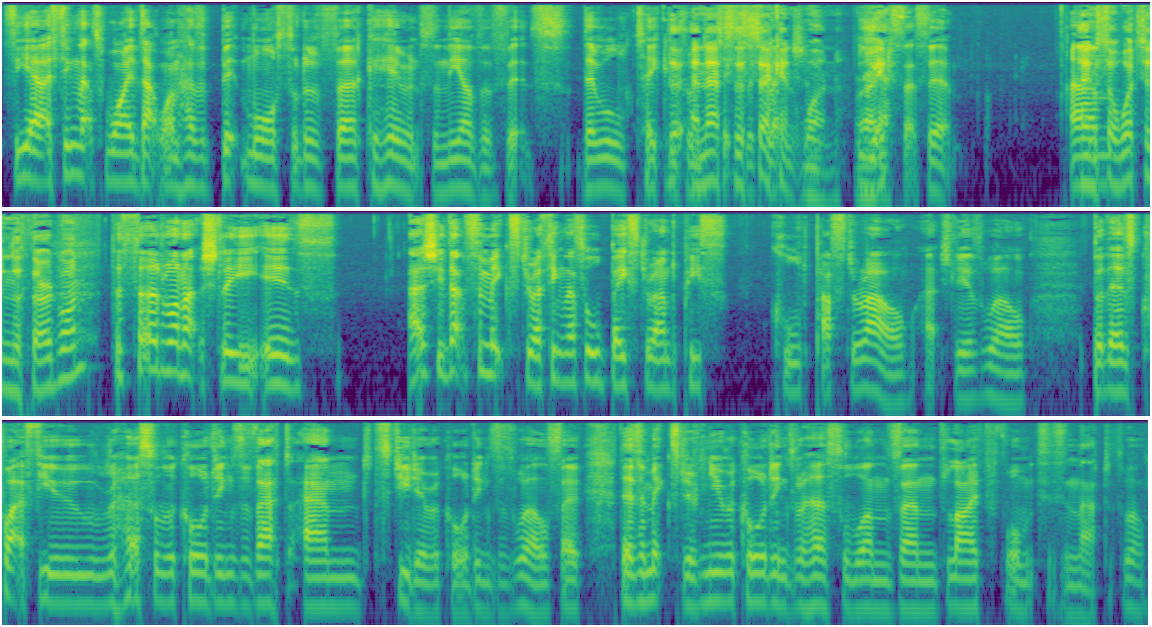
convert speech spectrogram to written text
so yeah, I think that's why that one has a bit more sort of uh, coherence than the others. It's they're all taken The- from, and that's the second collection. one, right? Yes, that's it. And Um, so what's in the third one? the third one actually is actually that's a mixture. I think that's all based around a piece called Pastoral actually as well. But there's quite a few rehearsal recordings of that and studio recordings as well. So there's a mixture of new recordings, rehearsal ones, and live performances in that as well.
